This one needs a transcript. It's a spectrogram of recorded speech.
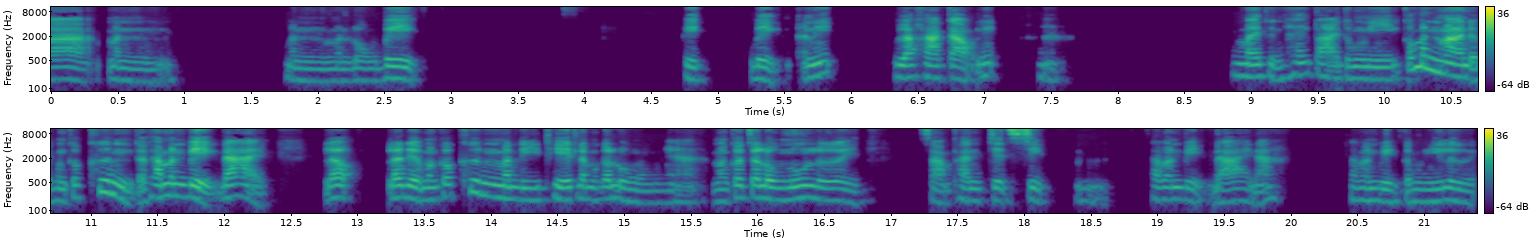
ว่ามันมันมันลงเบรกเบรกเบรกอันนี้ราคาเก่านี่ทำไมถึงให้บายตรงนี้ ก็มันมาเดี๋ยวมันก็ขึ้น แต่ถ้ามันเบรกได้ แล้วแล้วเดี๋ยวมันก็ขึ้นมันรีเทสแล้วมันก็ลงอย่างเงี้ยมันก็จะลงนู่นเลย สามพันเจ็ดสิบถ้ามันเบรกได้นะ ถ้ามันเบรกตรงนี้เลย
